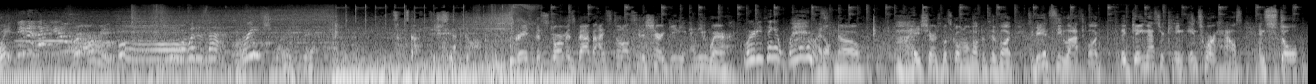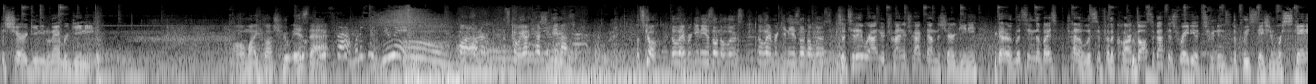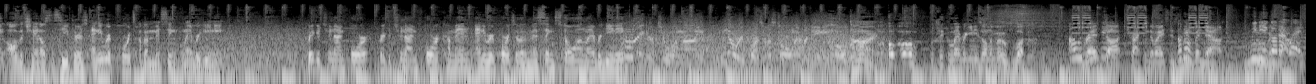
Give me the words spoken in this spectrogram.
Wait. Stephen, is that you? Where are we? Oh, what is that? Reach. What is this? Someone's coming. Did you see that? The door open. Grace, this storm is bad, but I still don't see the Sharigini anywhere. Where do you think it went? I don't know. Oh, hey Shares, what's going on? Welcome to the vlog. So if you didn't see last vlog, the Game Master came into our house and stole the Sharigini Lamborghini. Oh my gosh, who is that? What's that? What is he doing? Come on, Hunter. Let's go. We gotta catch the Game Master. Let's go. The Lamborghini is on the loose. The Lamborghini is on the loose. So today we're out here trying to track down the Sharigini. We got our listening device, trying to listen for the car. We've also got this radio tuned into the police station. We're scanning all the channels to see if there's any reports of a missing Lamborghini. Breaker 294, Breaker 294, come in. Any reports of a missing stolen Lamborghini? Breaker 219, no reports of a stolen Lamborghini. Over. Darn. Oh, oh, oh. Looks like the Lamborghini's on the move. Look, Oh, red moving. dot tracking device is Okay. moving down. We need to Moving go that way.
